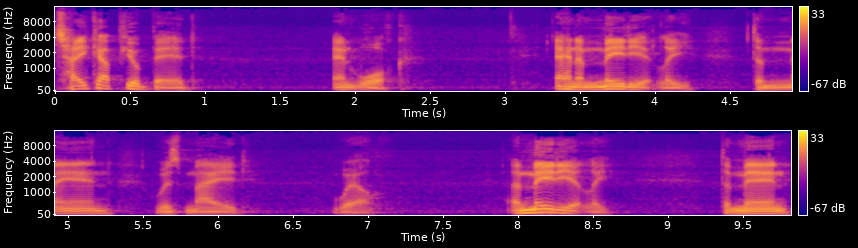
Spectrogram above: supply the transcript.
take up your bed, and walk. And immediately the man was made well. Immediately the man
